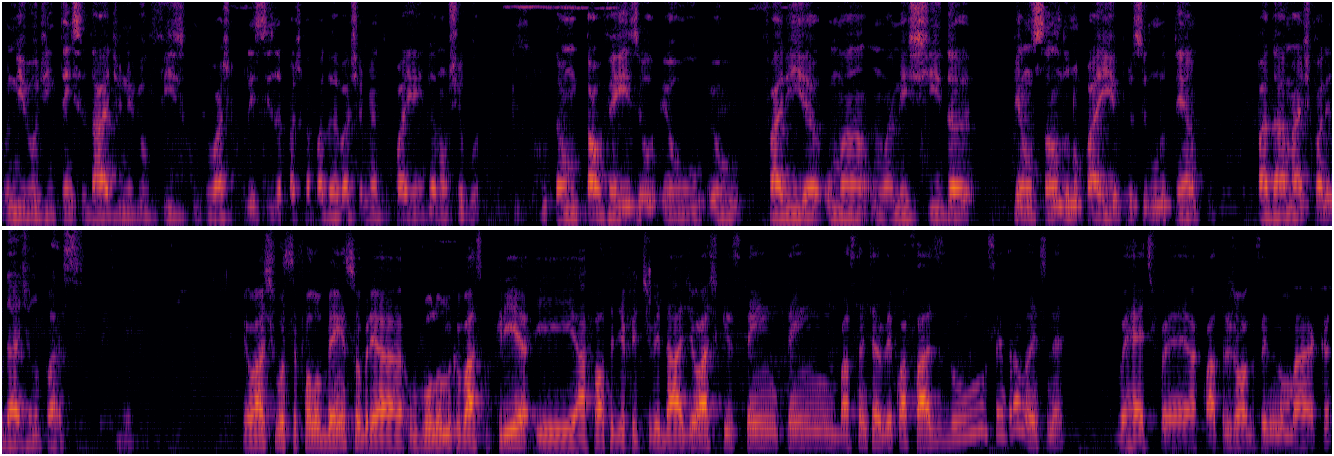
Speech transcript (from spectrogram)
O nível de intensidade, o nível físico que o Vasco precisa para escapar do rebaixamento, o Pai ainda não chegou. Então, talvez eu, eu, eu faria uma, uma mexida pensando no Pai para o segundo tempo, para dar mais qualidade no passe. Eu acho que você falou bem sobre a, o volume que o Vasco cria e a falta de efetividade. Eu acho que isso tem, tem bastante a ver com a fase do centroavante, né? O Verret há quatro jogos ele não marca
